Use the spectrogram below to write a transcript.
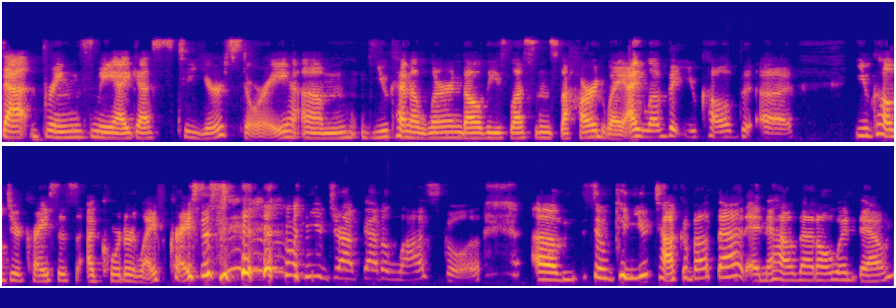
that brings me, I guess, to your story. Um, you kind of learned all these lessons the hard way. I love that you called uh, you called your crisis a quarter life crisis when you dropped out of law school. Um, so, can you talk about that and how that all went down?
